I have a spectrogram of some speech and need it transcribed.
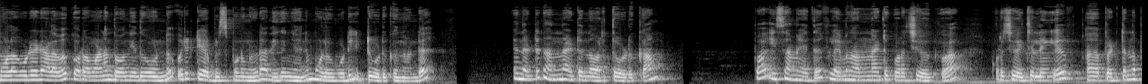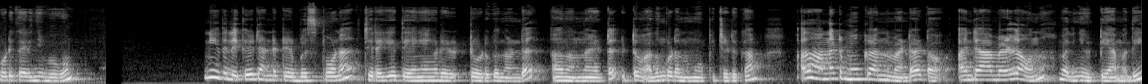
മുളക് പൊടിയുടെ അളവ് കുറവാണെന്ന് തോന്നിയതുകൊണ്ട് ഒരു ടേബിൾ സ്പൂണും കൂടെ അധികം ഞാൻ മുളക് പൊടി ഇട്ട് കൊടുക്കുന്നുണ്ട്. എന്നിട്ട് നന്നായിട്ടൊന്ന് വറുത്ത് കൊടുക്കാം. അപ്പോൾ ഈ സമയത്ത് ഫ്ലെയിം നന്നായിട്ട് കുറച്ച് വെക്കുക. കുറച്ച് വെച്ചില്ലെങ്കിൽ പെട്ടെന്ന് പൊടി കരിഞ്ഞു പോകും. ഇനി ഇതിലേക്ക് രണ്ട് ടേബിൾ സ്പൂണ് ചിരകിയ തേങ്ങയും കൂടെ ഇട്ട് കൊടുക്കുന്നുണ്ട്. അത് നന്നായിട്ട് ഇട്ട് അതും കൂടെ ഒന്ന് മൂപ്പിച്ചെടുക്കാം. അത് നന്നായിട്ട് മൂക്കാനൊന്നും വേണ്ട കേട്ടോ. അതിന്റെ ആ വെള്ളം ഒന്ന് വലിഞ്ഞു കിട്ടിയാൽ മതി.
